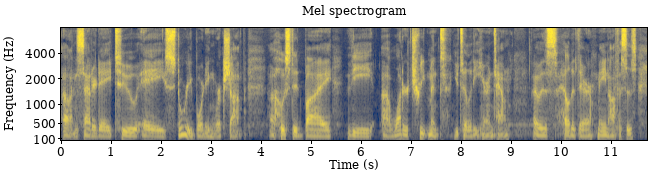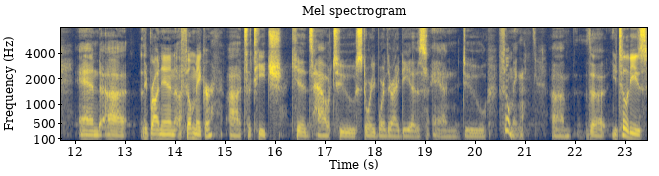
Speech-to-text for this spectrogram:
on Saturday to a storyboarding workshop uh, hosted by the uh, water treatment utility here in town. I was held at their main offices, and uh, they brought in a filmmaker uh, to teach kids how to storyboard their ideas and do filming. Um, the utilities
